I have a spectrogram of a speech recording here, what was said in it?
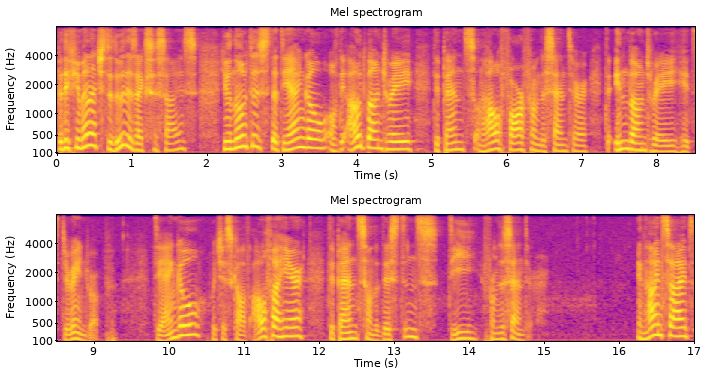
but if you manage to do this exercise, you'll notice that the angle of the outbound ray depends on how far from the center the inbound ray hit the raindrop. The angle, which is called alpha here, depends on the distance d from the center. In hindsight,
